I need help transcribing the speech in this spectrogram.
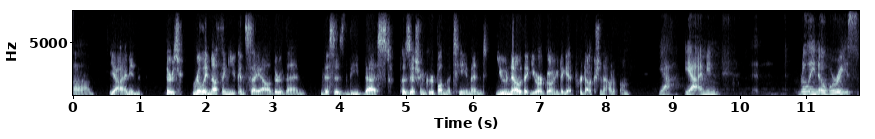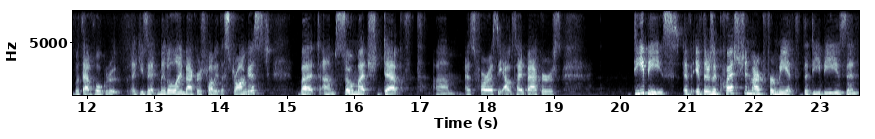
Um, yeah, I mean, there's really nothing you can say other than this is the best position group on the team, and you know that you are going to get production out of them. Yeah, yeah. I mean, really no worries with that whole group. Like you said, middle linebacker is probably the strongest but um, so much depth um, as far as the outside backers. DBs, if, if there's a question mark for me, it's the DBs. And,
